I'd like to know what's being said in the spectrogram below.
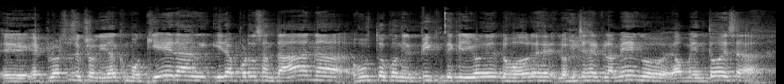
eh, explorar su sexualidad como quieran, ir a Puerto Santa Ana, justo con el pic de que llegó de- los jugadores, de- los hinchas del Flamengo, aumentó esa,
